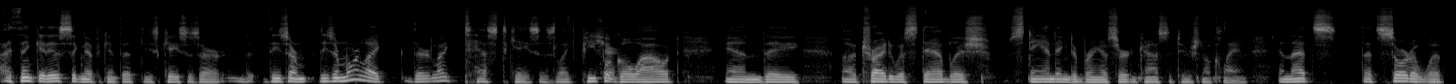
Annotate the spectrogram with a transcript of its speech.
I think it is significant that these cases are these are these are more like they're like test cases. Like people sure. go out and they uh, try to establish standing to bring a certain constitutional claim, and that's that's sort of what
